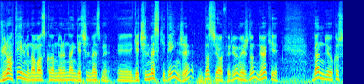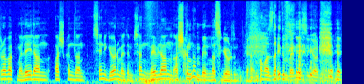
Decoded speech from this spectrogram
Günah değil mi namaz kılanın önünden geçilmez mi? E, geçilmez ki deyince nasıl cevap veriyor Mecnun? Diyor ki ben diyor kusura bakma Leyla'nın aşkından seni görmedim. Sen Mevla'nın aşkından beni nasıl gördün? Namazdaydım ben nasıl gördüm?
